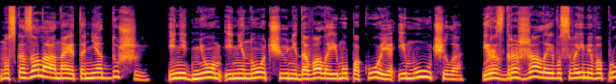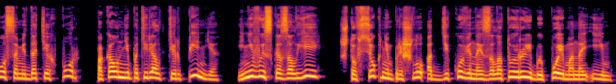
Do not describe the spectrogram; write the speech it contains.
Но сказала она это не от души, и ни днем, и ни ночью не давала ему покоя, и мучила, и раздражала его своими вопросами до тех пор, пока он не потерял терпения и не высказал ей, что все к ним пришло от диковинной золотой рыбы, пойманной им,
